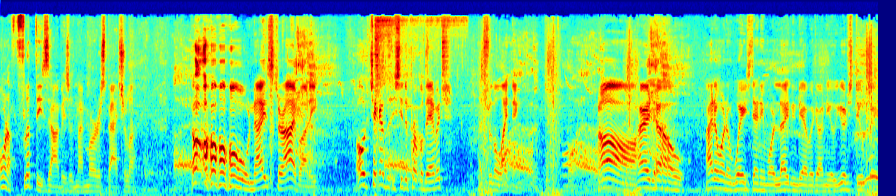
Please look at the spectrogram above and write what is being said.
want to flip these zombies with my murder spatula. Oh, nice try, buddy. Oh, check out the, see the purple damage? That's for the lightning. Oh, hello. I don't want to waste any more lightning damage on you. You're stupid.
